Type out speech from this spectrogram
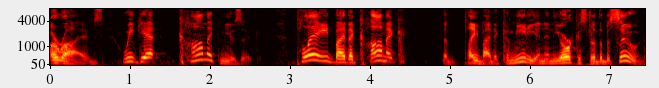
arrives, we get comic music played by the comic, uh, played by the comedian in the orchestra, the bassoon.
